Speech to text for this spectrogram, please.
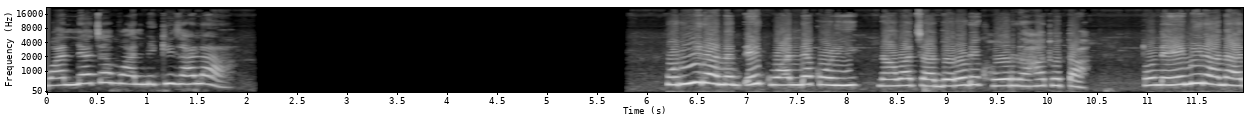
वाल्याचा वाल्मिकी झाला. पूर्वी रानात एक वाल्या कोळी नावाचा दरोडेखोर राहत होता. तो नेहमी रानात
